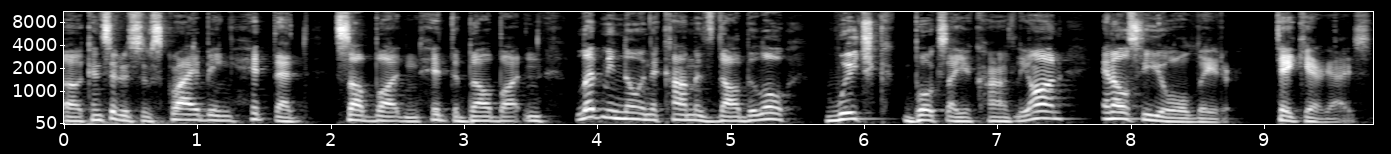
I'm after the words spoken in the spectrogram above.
uh, consider subscribing, hit that sub button, hit the bell button. Let me know in the comments down below which books are you currently on, and I'll see you all later. Take care, guys.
